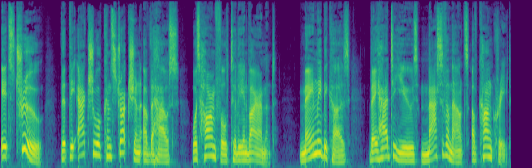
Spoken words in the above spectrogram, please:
It's true that the actual construction of the house was harmful to the environment, mainly because they had to use massive amounts of concrete,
